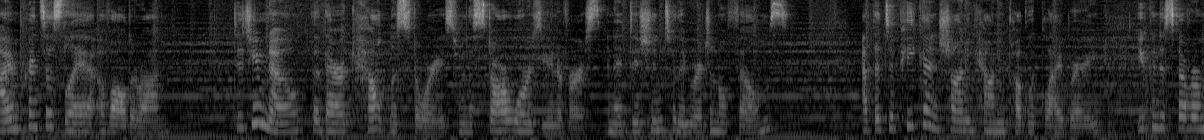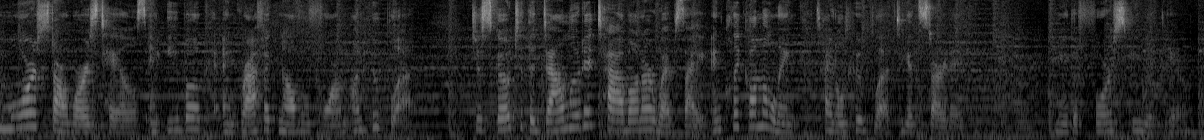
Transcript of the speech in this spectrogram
I'm Princess Leia of Alderaan. Did you know that there are countless stories from the Star Wars universe in addition to the original films? At the Topeka and Shawnee County Public Library, you can discover more Star Wars tales in ebook and graphic novel form on Hoopla. Just go to the Download It tab on our website and click on the link titled Hoopla to get started. May the Force be with you.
